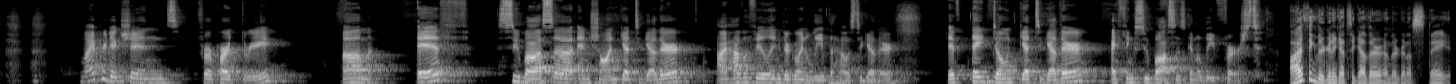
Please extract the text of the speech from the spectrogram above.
My predictions for part three. Um, if Tsubasa and Sean get together, I have a feeling they're going to leave the house together. If they don't get together, I think Tsubasa is going to leave first. I think they're gonna get together and they're gonna stay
